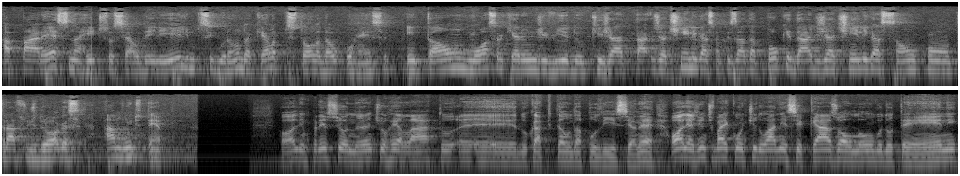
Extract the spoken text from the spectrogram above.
aparece na rede social dele, ele segurando aquela pistola da ocorrência. Então, mostra que era um indivíduo que já, tá, já tinha ligação, apesar da pouca idade, já tinha ligação com o tráfico de drogas há muito tempo. Olha, impressionante o relato é, do capitão da polícia, né? Olha, a gente vai continuar nesse caso ao longo do TN.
